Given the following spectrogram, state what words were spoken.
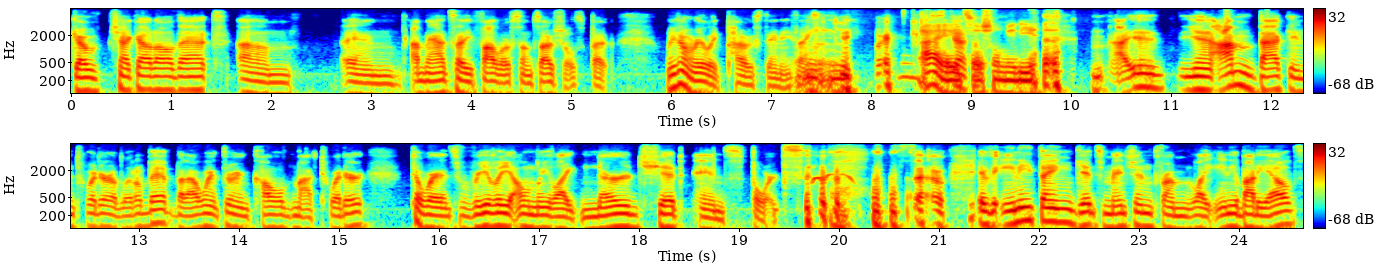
go check out all that. Um, and I mean, I'd say follow us on socials, but we don't really post anything. I hate social media. I yeah, I'm back in Twitter a little bit, but I went through and called my Twitter to where it's really only like nerd shit and sports. so if anything gets mentioned from like anybody else,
